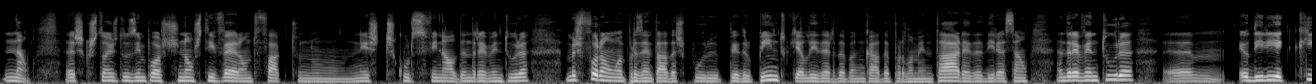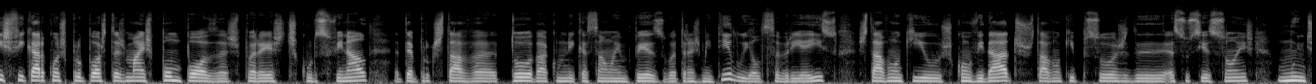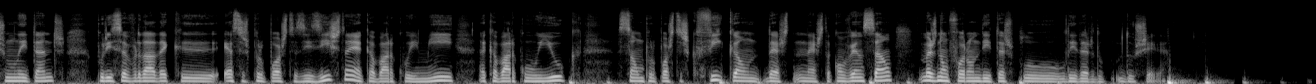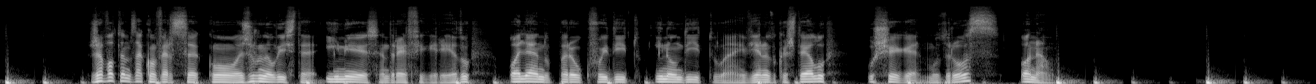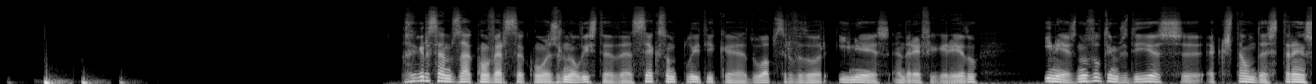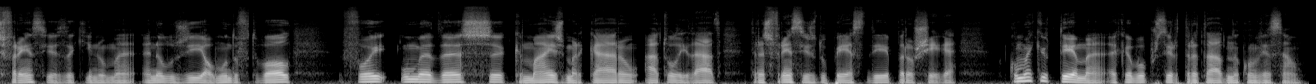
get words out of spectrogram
Não. As questões dos impostos não estiveram, de facto, no, neste discurso final de André Ventura, mas foram apresentadas por Pedro Pinto, que é líder da bancada parlamentar, é da direção. André Ventura, hum, eu diria que quis ficar com as propostas mais pomposas para este discurso final, até porque estava toda a comunicação em peso a transmiti-lo e ele saberia isso. Estavam aqui os convidados, estavam aqui pessoas de associações, muitos militantes, por isso a verdade é que essas propostas existem, acabar com o IMI, acabar com o IUC, são propostas que ficam deste, nesta convenção, mas não foram ditas pelo líder do, do Chega. Já voltamos à conversa com a jornalista Inês André Figueiredo. Olhando para o que foi dito e não dito em Viana do Castelo, o Chega moderou-se ou não? Regressamos à conversa com a jornalista da secção de política do Observador, Inês André Figueiredo. Inês, nos últimos dias, eh, a questão das transferências, aqui numa analogia ao mundo do futebol, foi uma das eh, que mais marcaram a atualidade. Transferências do PSD para o Chega. Como é que o tema acabou por ser tratado na convenção?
